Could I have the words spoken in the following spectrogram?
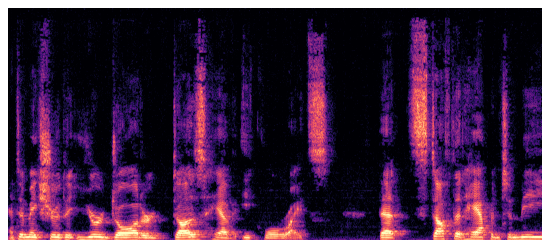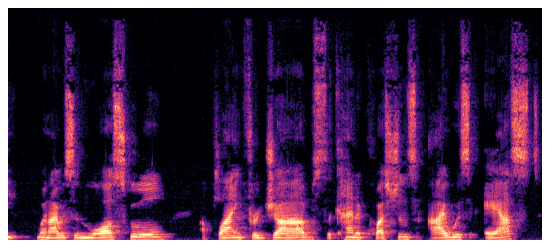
and to make sure that your daughter does have equal rights. That stuff that happened to me when I was in law school, applying for jobs, the kind of questions I was asked,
